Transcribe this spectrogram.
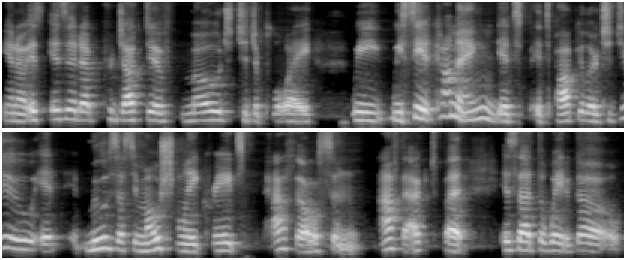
you know is, is it a productive mode to deploy we we see it coming it's it's popular to do it, it moves us emotionally creates pathos and affect but is that the way to go?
